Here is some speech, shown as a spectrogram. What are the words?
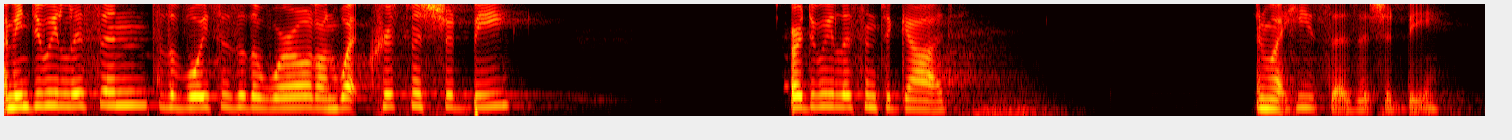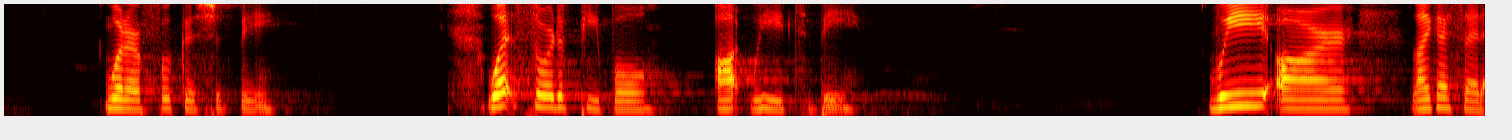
I mean, do we listen to the voices of the world on what Christmas should be? Or do we listen to God and what He says it should be? What our focus should be? What sort of people ought we to be? We are like I said,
